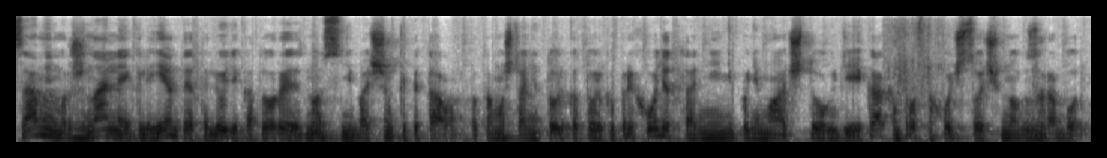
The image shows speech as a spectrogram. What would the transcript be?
Самые маржинальные клиенты – это люди, которые ну, с небольшим капиталом, потому что они только-только приходят, они не понимают, что, где и как, им просто хочется очень много заработать.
